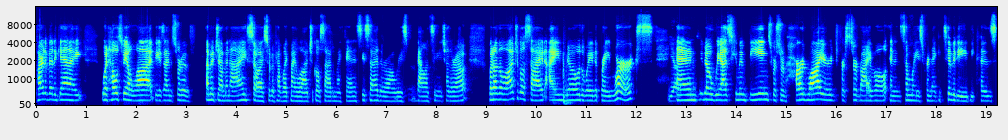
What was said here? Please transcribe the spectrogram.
part of it, again, I what helps me a lot because I'm sort of I'm a Gemini, so I sort of have like my logical side and my fantasy side. They're always mm-hmm. balancing each other out. But on the logical side, I know the way the brain works. Yeah. And, you know, we as human beings, we're sort of hardwired for survival and in some ways for negativity because,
